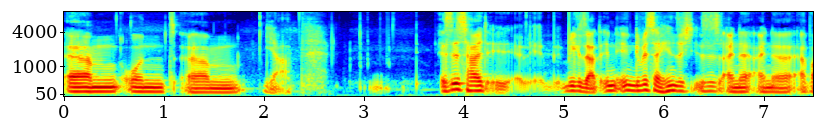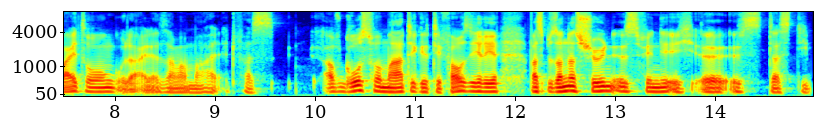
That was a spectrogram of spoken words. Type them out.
Ähm, und ähm, ja, es ist halt, wie gesagt, in, in, gewisser Hinsicht ist es eine, eine Erweiterung oder eine, sagen wir mal, etwas auf großformatige TV-Serie. Was besonders schön ist, finde ich, äh, ist, dass die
